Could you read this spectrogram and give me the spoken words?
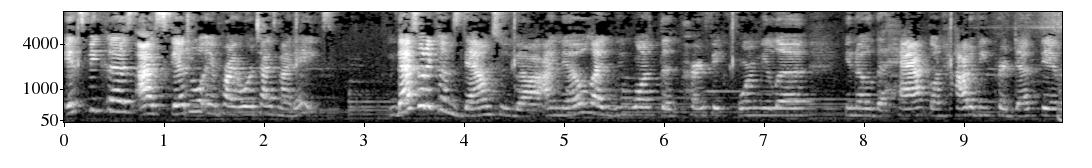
It's because I schedule and prioritize my days. That's what it comes down to, y'all. I know like we want the perfect formula you know, the hack on how to be productive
